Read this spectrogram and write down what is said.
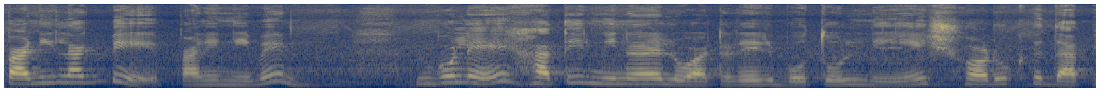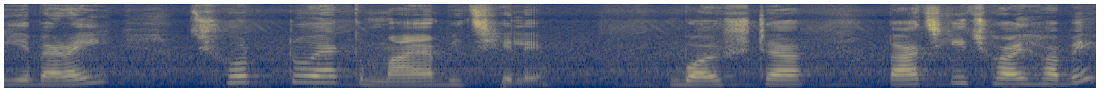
পানি লাগবে? পানি নেবেন? বলে হাতের মিনারেল ওয়াটারের বোতল নিয়ে সড়ক দাপিয়ে বেড়াই ছোট্ট এক মায়াবী ছেলে। বয়সটা পাঁচ কি ছয় হবে?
